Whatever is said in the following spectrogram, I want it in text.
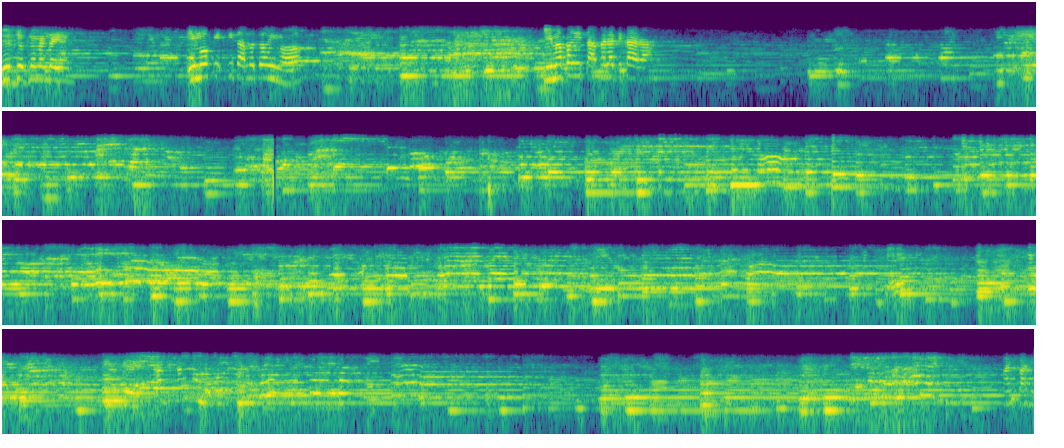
YouTube naman na yun. Imo, kita mo to, Imo? Imo, pangita pala kitara. Thank you. Love mo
